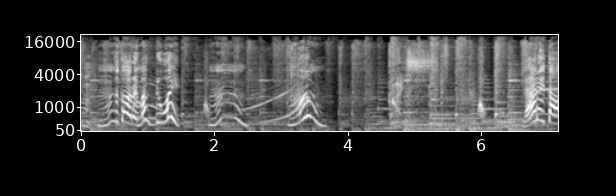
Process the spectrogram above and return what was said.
อืมแล้วก็อร่อยมากด้วย อืมอืม Nice. แล้วอะไรต่อ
